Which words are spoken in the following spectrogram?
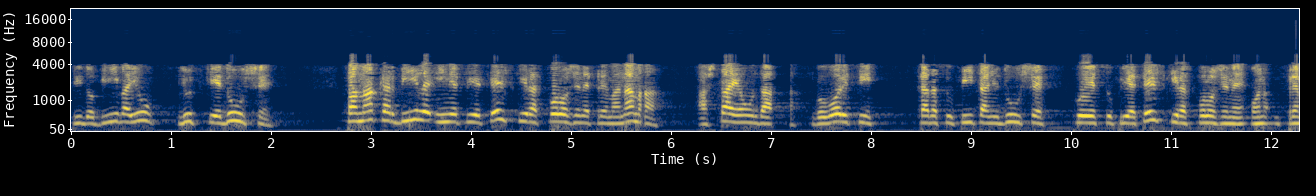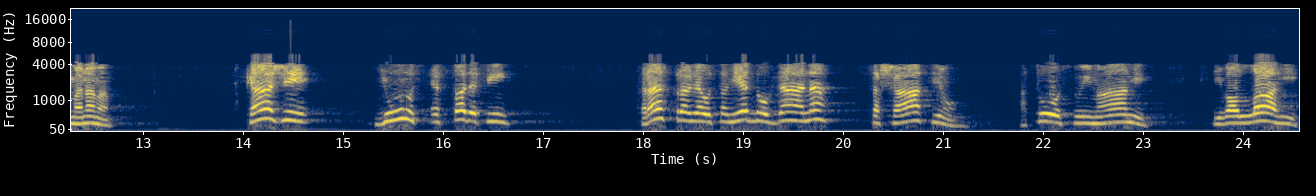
pridobivaju ljudske duše. Pa makar bile i neprijateljski raspoložene prema nama, a šta je onda govoriti kada su u pitanju duše koje su prijateljski raspoložene on, prema nama. Kaže Junus Espadefi, raspravljao sam jednog dana sa šafijom, a to su imami, i vallahi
